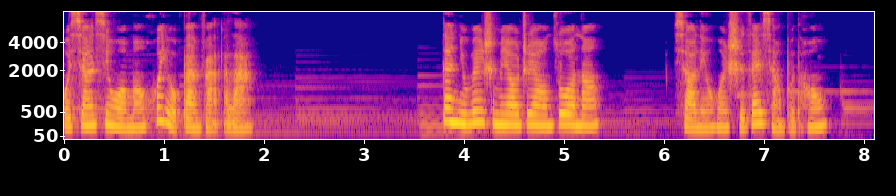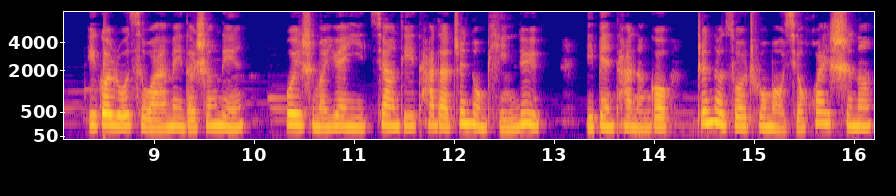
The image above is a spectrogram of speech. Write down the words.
我相信我们会有办法的啦。”但你为什么要这样做呢？小灵魂实在想不通。一个如此完美的生灵，为什么愿意降低它的振动频率，以便它能够真的做出某些坏事呢？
